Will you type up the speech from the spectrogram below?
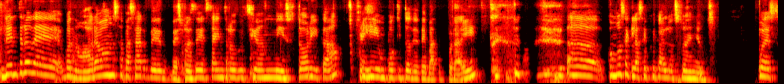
Dentro de, bueno, ahora vamos a pasar de, después de esta introducción histórica y un poquito de debate por ahí, ah, ¿cómo se clasifican los sueños? Pues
